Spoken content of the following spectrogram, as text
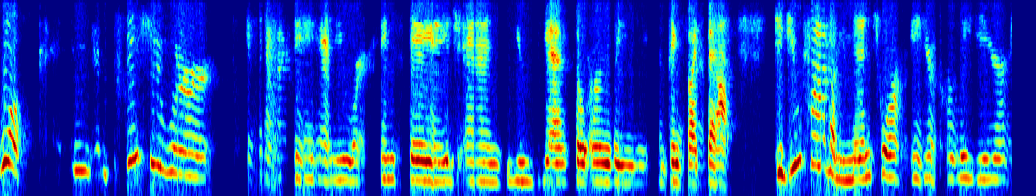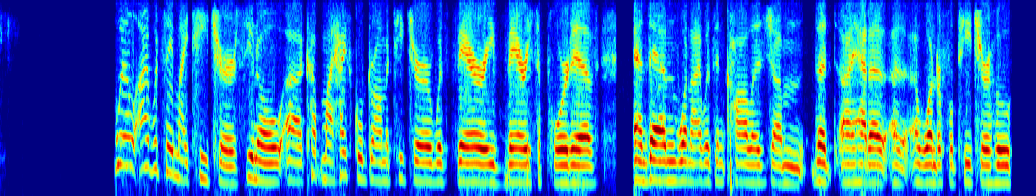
Well, since you were acting and you were in stage and you began so early and things like that, did you have a mentor in your early years? Well, I would say my teachers. You know, uh, my high school drama teacher was very, very supportive, and then when I was in college, um, that I had a, a, a wonderful teacher who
